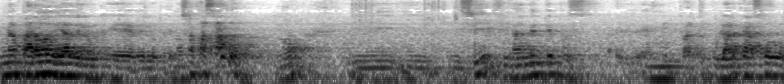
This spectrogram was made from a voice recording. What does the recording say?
una parodia de lo que, de lo que nos ha pasado, ¿no? Y, y- y sí, finalmente, pues en mi particular caso,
